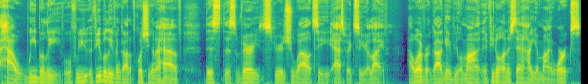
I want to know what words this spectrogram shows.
how we believe if you if you believe in god of course you're going to have this this very spirituality aspect to your life. However god gave you a mind. If you don't understand how your mind works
